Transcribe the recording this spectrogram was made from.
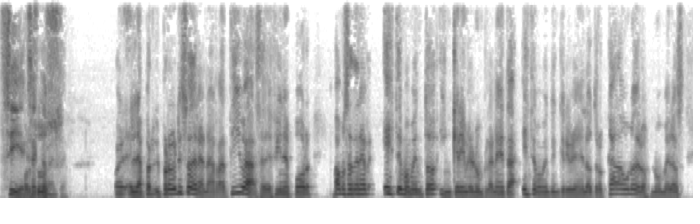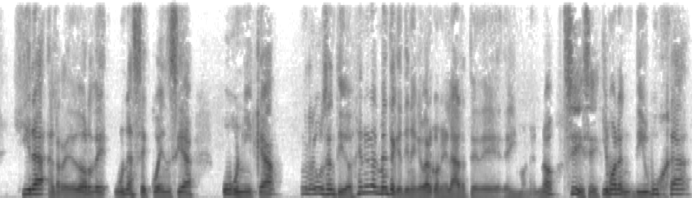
Sí, exactamente. el, progreso de la narrativa se define por vamos a tener este momento increíble en un planeta, este momento increíble en el otro. Cada uno de los números gira alrededor de una secuencia única en algún sentido. Generalmente que tiene que ver con el arte de, de Imonen, ¿no? Sí, sí. Imonen dibuja,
